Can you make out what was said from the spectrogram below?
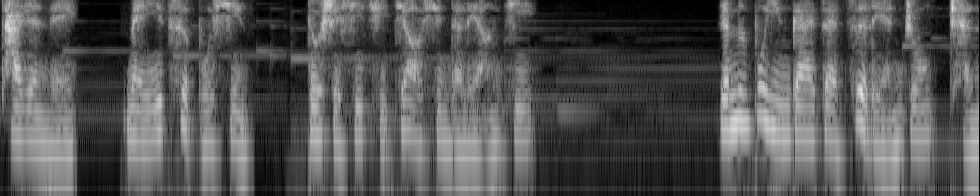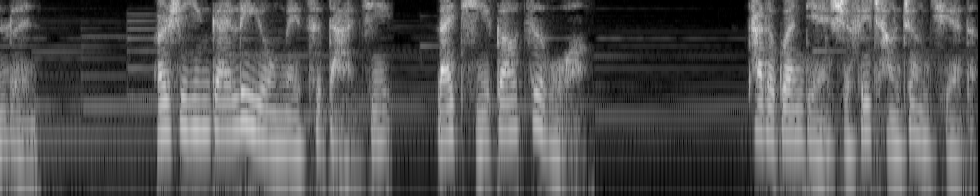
他认为，每一次不幸都是吸取教训的良机。人们不应该在自怜中沉沦。而是应该利用每次打击来提高自我。他的观点是非常正确的，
